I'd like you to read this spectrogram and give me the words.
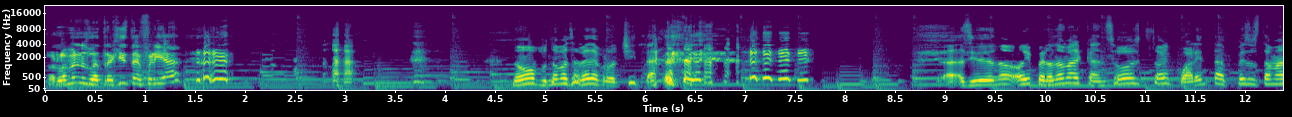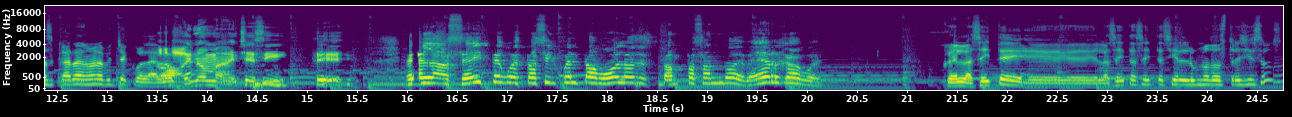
Por lo menos la trajiste fría. no, pues no vas a ver de brochita. Así de, no, oye, pero no me alcanzó, estaba en 40 pesos, está más cara, ¿no? La pinche cola loca. Ay, no manches, sí. El aceite, güey, está a 50 bolas, están pasando de verga, güey. ¿El aceite, el aceite, aceite, así el 1, 2, 3 y esos?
